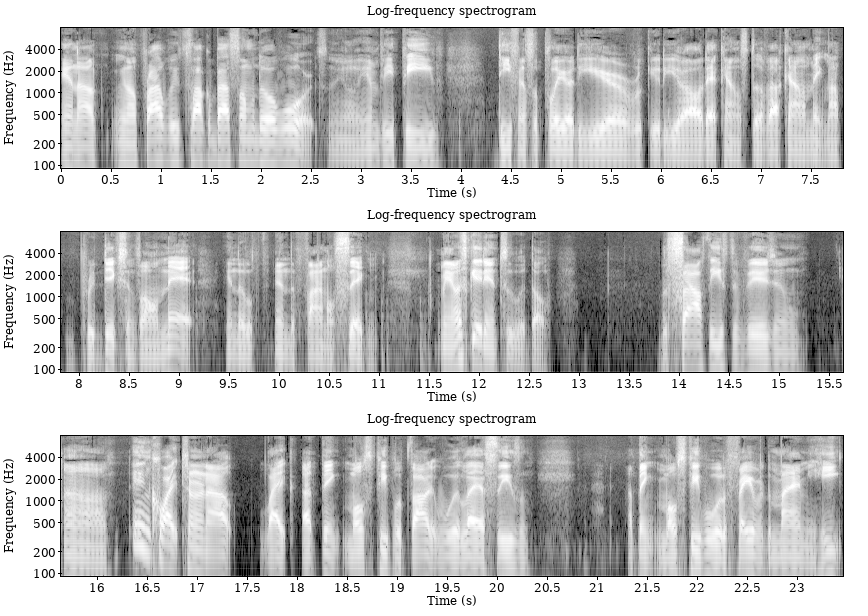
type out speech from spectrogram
And I'll, you know, probably talk about some of the awards, you know, MVP, defensive player of the year, rookie of the year, all that kind of stuff. I'll kind of make my predictions on that in the in the final segment. Man, let's get into it though. The Southeast Division uh, didn't quite turn out like I think most people thought it would last season. I think most people would have favored the Miami Heat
